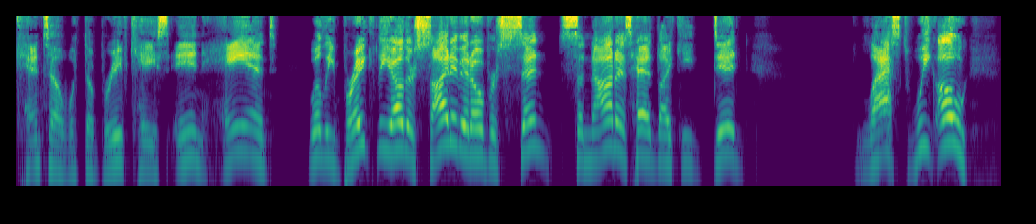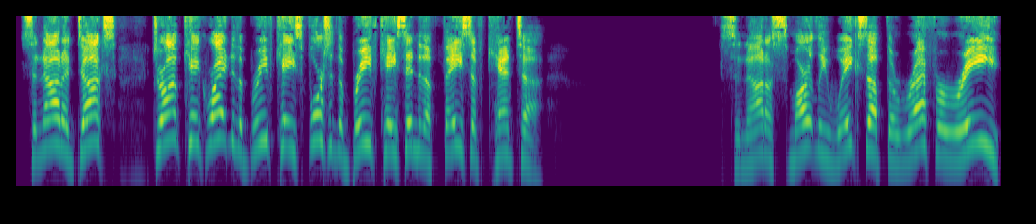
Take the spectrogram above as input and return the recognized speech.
Kenta with the briefcase in hand. Will he break the other side of it over Sen- Sanada's head like he did last week? Oh, Sanada ducks, drop kick right into the briefcase, forcing the briefcase into the face of Kenta. Sanada smartly wakes up the referee.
